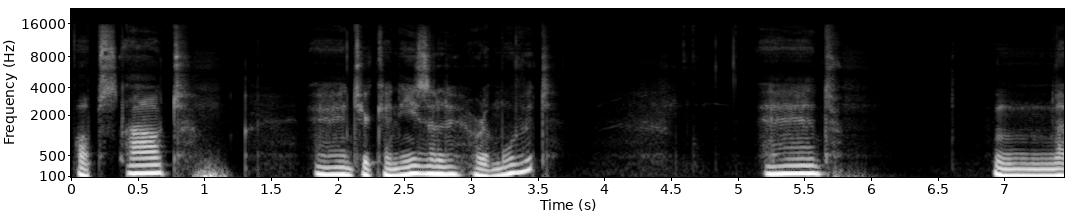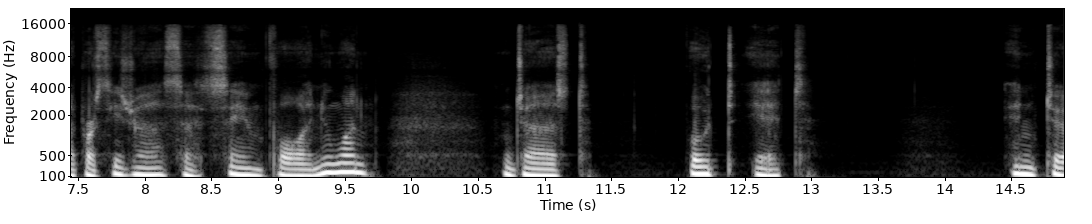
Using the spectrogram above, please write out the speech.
pops out, and you can easily remove it and mm, the procedure is the same for a new one. Just put it into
